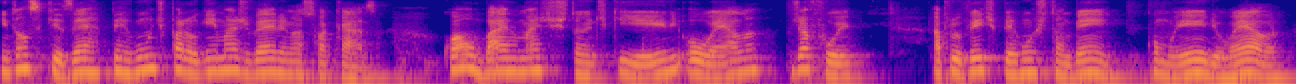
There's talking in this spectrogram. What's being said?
Então, se quiser, pergunte para alguém mais velho na sua casa qual o bairro mais distante que ele ou ela já foi. Aproveite e pergunte também como ele ou ela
